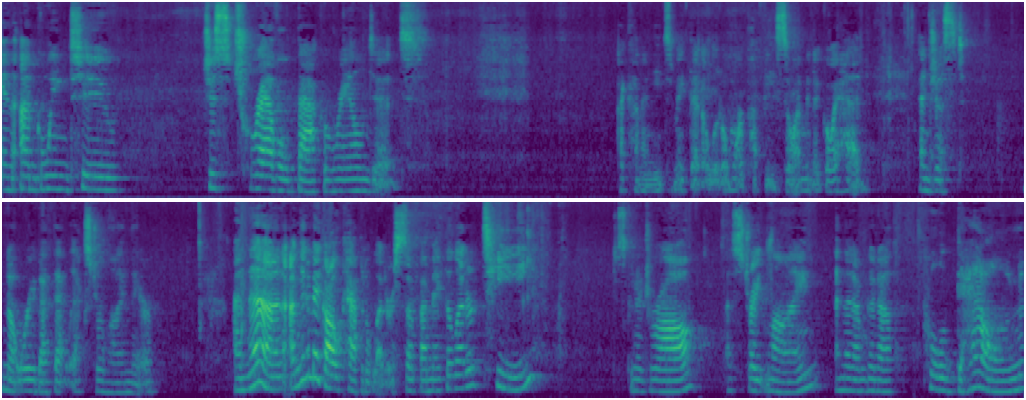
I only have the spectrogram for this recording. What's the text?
and I'm going to just travel back around it. I kind of need to make that a little more puffy, so I'm going to go ahead and just not worry about that extra line there. And then I'm going to make all capital letters. So if I make the letter T, just going to draw a straight line and then I'm going to pull down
